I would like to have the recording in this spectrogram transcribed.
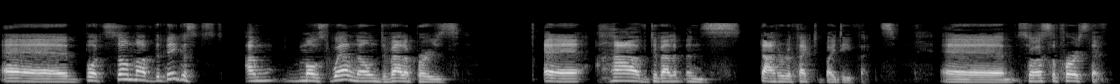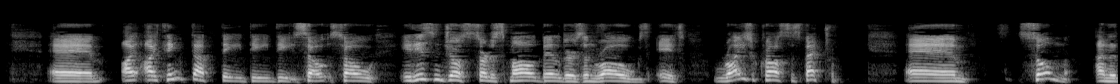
uh, but some of the biggest and most well known developers uh, have developments that are affected by defects. Um, so that's the first thing. Um, I, I think that the, the, the so so it isn't just sort of small builders and rogues, it's right across the spectrum. Um, some and a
